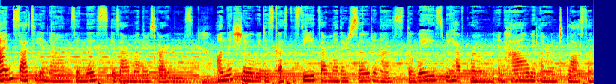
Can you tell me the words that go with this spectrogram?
I'm Satya Nelms, and this is Our Mother's Gardens. On this show, we discuss the seeds our mothers sowed in us, the ways we have grown, and how we learned to blossom.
